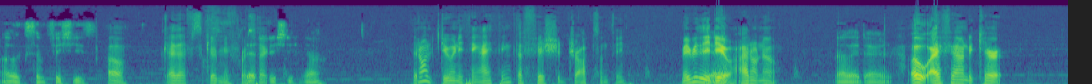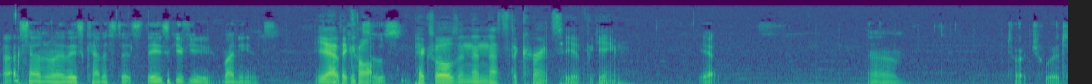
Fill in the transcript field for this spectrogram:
Oh, look, some fishies. Guy, that scared me for a They're sec. fishy now. They don't do anything. I think the fish should drop something. Maybe they Yeah. do. I don't know. No, they don't. Oh, I found a carrot. I found one of these canisters. These give you monies. Yeah, Uh, they call pixels. it pixels, and then that's the currency of the game. Yep. Um, torchwood.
